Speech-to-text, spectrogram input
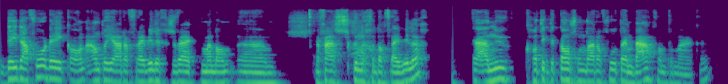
deed daarvoor deed ik al een aantal jaren vrijwilligerswerk, maar dan uh, ervaringsdeskundige dan vrijwillig. Ja, en nu had ik de kans om daar een fulltime baan van te maken.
